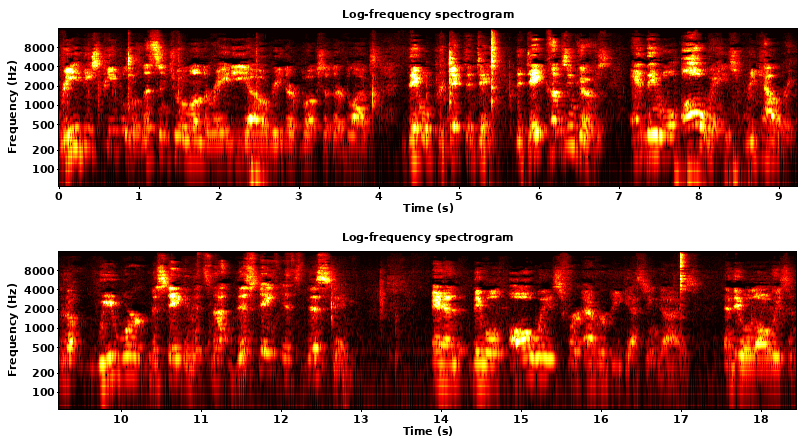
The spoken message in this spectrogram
read these people or listen to them on the radio, read their books or their blogs, they will predict a date. The date comes and goes, and they will always recalibrate. No, we were mistaken. It's not this date, it's this date. And they will always forever be guessing, guys. And they will always and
